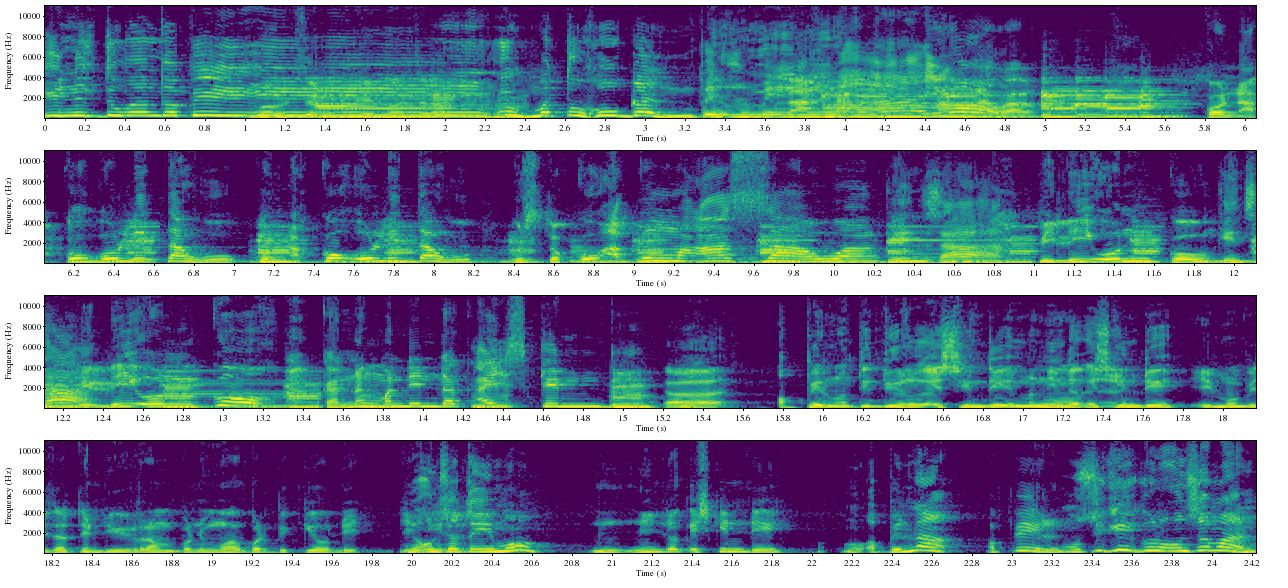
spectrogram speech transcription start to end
Inigtungang gabi. Bawal sa mga bawal sa mga. Mm, Matuhugan, permi. Ay mo. Kung ako ulit tawo, kung ako ulit tawo, gusto ko akong maasawa. Kinsa? Piliun ko, Kinsa? piliun ko, kanang manindag ice candy. Ah? Apil man tindirag ay sindi, manindag ay sindi. Imo bisa tindiram po ni mga barbecue di. Yung unsa to imo? Nindag candy. Oh, Apil na. Apil. O sige, kung unsa man.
